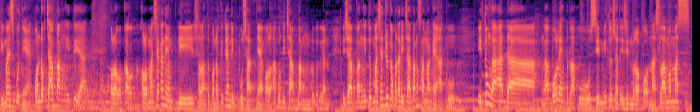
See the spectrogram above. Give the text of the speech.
gimana sebutnya ya? Pondok cabang itu ya. Kalau kalau kalau masnya kan yang di salah satu pondok itu yang di pusatnya. Kalau aku di cabang dulu gitu kan. Di cabang itu masnya juga pernah di cabang sama kayak aku. Itu nggak ada nggak boleh berlaku sim itu saat izin merokok. Nah selama mas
